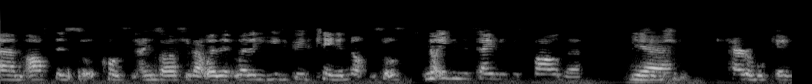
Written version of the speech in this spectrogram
um, Arthur's sort of constant anxiety about whether whether he's a good king and not sort of not even the same as his father. Yeah. Terrible king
